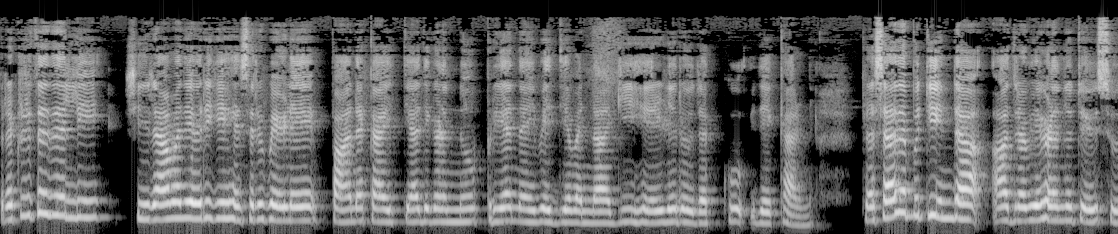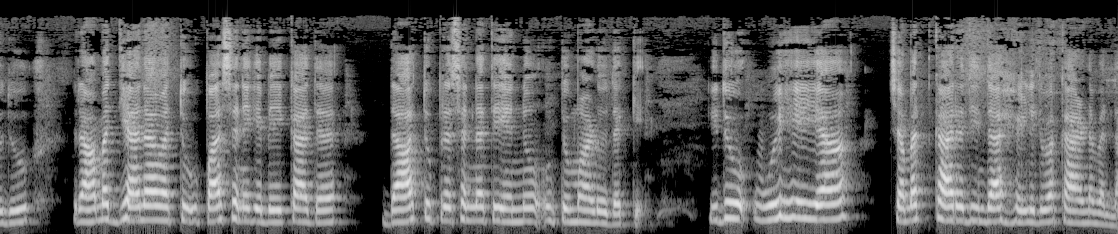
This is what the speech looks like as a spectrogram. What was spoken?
ಪ್ರಕೃತದಲ್ಲಿ ಶ್ರೀರಾಮದೇವರಿಗೆ ಹೆಸರುಬೇಳೆ ಪಾನಕ ಇತ್ಯಾದಿಗಳನ್ನು ಪ್ರಿಯ ನೈವೇದ್ಯವನ್ನಾಗಿ ಹೇಳಿರುವುದಕ್ಕೂ ಇದೇ ಕಾರಣ. ಪ್ರಸಾದ ಬುದ್ಧಿಯಿಂದ ಆ ದ್ರವ್ಯಗಳನ್ನು ತಿಳಿಸುವುದು ರಾಮಧ್ಯಾನ ಮತ್ತು ಉಪಾಸನೆಗೆ ಬೇಕಾದ ಧಾತು ಪ್ರಸನ್ನತೆಯನ್ನು ಉಂಟು ಮಾಡುವುದಕ್ಕೆ ಇದು ಊಹೆಯ ಚಮತ್ಕಾರದಿಂದ ಹೇಳಿರುವ ಕಾರಣವಲ್ಲ.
